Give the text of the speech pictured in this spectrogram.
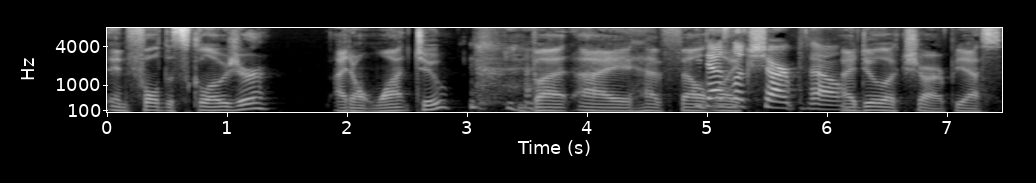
in full disclosure, I don't want to, but I have felt. he does like look sharp though. I do look sharp. Yes.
